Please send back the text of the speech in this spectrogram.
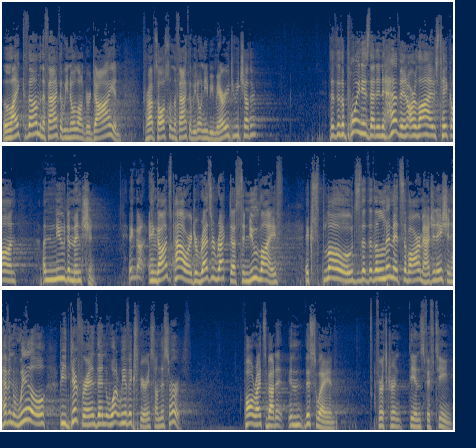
like them in the fact that we no longer die, and perhaps also in the fact that we don't need to be married to each other. The, the, the point is that in heaven, our lives take on a new dimension. And, God, and God's power to resurrect us to new life explodes the, the, the limits of our imagination. Heaven will be different than what we have experienced on this earth. Paul writes about it in this way in 1 Corinthians 15.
